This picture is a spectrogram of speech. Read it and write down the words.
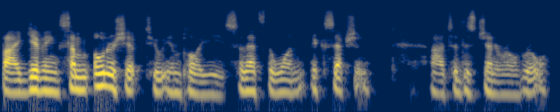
by giving some ownership to employees. So that's the one exception uh, to this general rule.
